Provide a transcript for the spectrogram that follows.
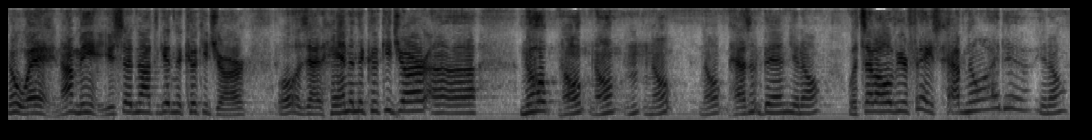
No way, not me. You said not to get in the cookie jar. Well, is that hand in the cookie jar? Uh, nope, nope, nope, mm, nope, nope, hasn't been, you know. What's that all over your face? Have no idea, you know.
